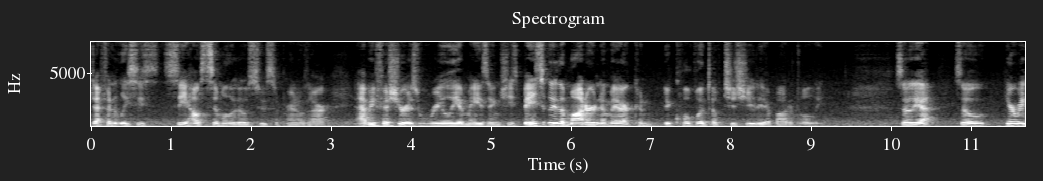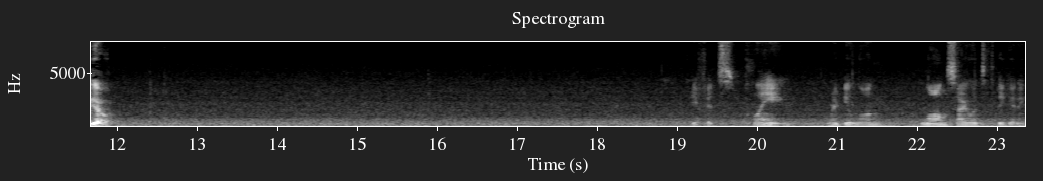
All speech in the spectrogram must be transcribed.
definitely see see how similar those two sopranos are. Abby Fischer is really amazing. She's basically the modern American equivalent of Cecilia Bartoli. So yeah, so here we go. If it's playing, might be a long, long silence at the beginning.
